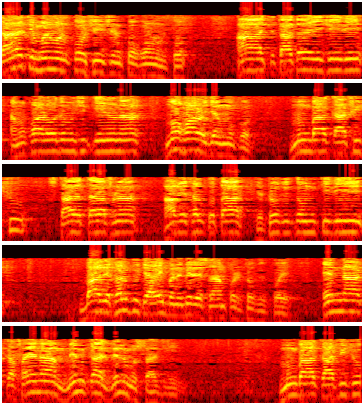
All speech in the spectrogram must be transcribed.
دانه چې من من کو شین شین کو غون کو آج تا ته ویل شي دي هم خواړو د مشکینو نه مو خواړو جنگ کو مونږ با کافی شو ستاره طرف نه هغه خلکو ته چې ټوکی کوونکې دي بعض خلکو چې هغه بنبی اسلام پر ټوکی کوي ان کفینا منک للمستاجین مونږ با کافی شو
